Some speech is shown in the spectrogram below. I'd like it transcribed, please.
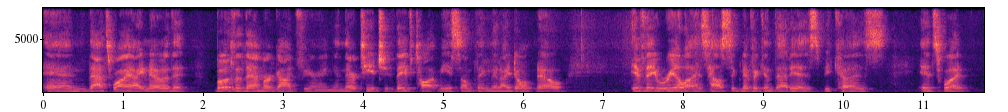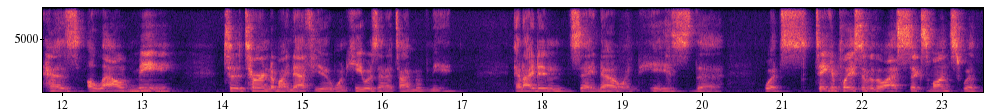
And that's why I know that both of them are God fearing and they're teaching, they've taught me something that I don't know if they realize how significant that is because it's what has allowed me to turn to my nephew when he was in a time of need. And I didn't say no. And he's the, what's taken place over the last six months with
